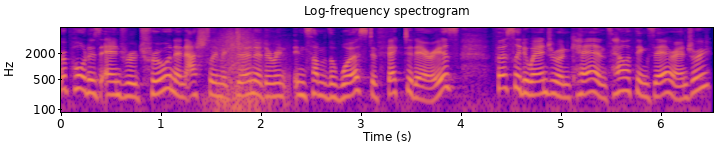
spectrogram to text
Reporters Andrew Trewin and Ashley McDermott are in, in some of the worst affected areas. Firstly to Andrew and Cairns. How are things there, Andrew?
